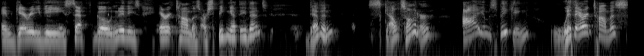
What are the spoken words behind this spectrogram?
and Gary Vee, Seth Go, none of these, Eric Thomas are speaking at the event, Devin, Scouts Honor, I am speaking with Eric Thomas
